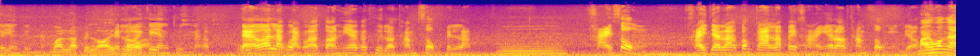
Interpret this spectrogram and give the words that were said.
ก็ยังถึงนะวันละเป็นร้อยเป็นตัวร้อยก็ยังถึงนะครับ แต่ว่าหลักๆเราตอนเนี้ยก็คือเราทำส่งเป็นหลักอืมขายส่ง ใครจะละต้องการรับไปขายเนี่ยเราทำส่งอย่างเดียวหมายว่าไง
